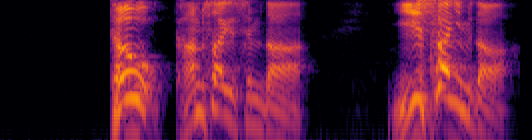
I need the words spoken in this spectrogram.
더욱 감사하겠습니다. 이상입니다.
